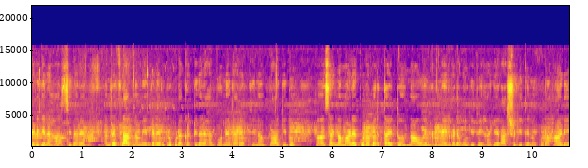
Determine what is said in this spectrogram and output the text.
ಬೆಳಿಗ್ಗೆನೇ ಹಾರಿಸಿದ್ದಾರೆ. ಅಂದರೆ ಫ್ಲಾಗ್ನ ಮೇಲ್ಗಡೆ ಎಲ್ಲರೂ ಕೂಡ ಕಟ್ಟಿದ್ದಾರೆ. ಹದಿಮೂರನೇ ತಾರೀಕು ದಿನ ಫ್ಲಾಗ್ ಇದು ಸಣ್ಣ ಮಳೆ ಕೂಡ ಬರ್ತಾ ಇತ್ತು. ನಾವು ಎಲ್ಲರೂ ಮೇಲ್ಗಡೆ ಹೋಗಿದ್ವಿ, ಹಾಗೆ ರಾಷ್ಟ್ರಗೀತೆನೂ ಕೂಡ ಹಾಡಿ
